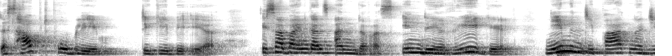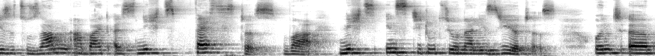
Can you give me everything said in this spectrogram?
Das Hauptproblem der GBR ist aber ein ganz anderes. In der Regel nehmen die Partner diese Zusammenarbeit als nichts Festes wahr, nichts Institutionalisiertes. Und äh,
